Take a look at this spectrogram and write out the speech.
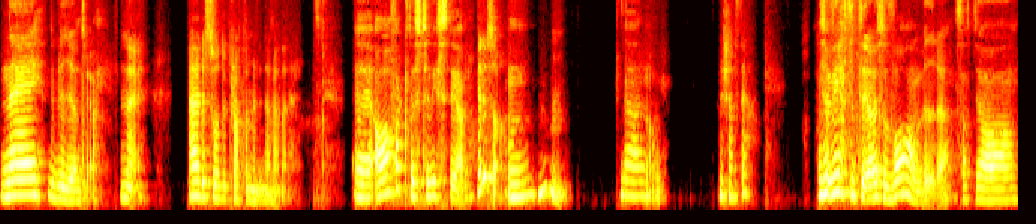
Nej, det blir ju inte det. Nej. Är det så du pratar med dina vänner? Eh, ja, faktiskt till viss del. Är det så? Mm. Mm. Det är det nog. Hur känns det? Jag vet inte, jag är så van vid det. Så att jag...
